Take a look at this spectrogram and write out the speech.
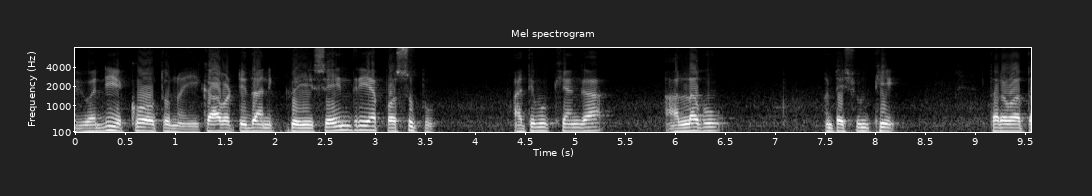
ఇవన్నీ ఎక్కువ అవుతున్నాయి కాబట్టి దానికి సేంద్రియ పసుపు అతి ముఖ్యంగా అల్లము అంటే శుంఠి తర్వాత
